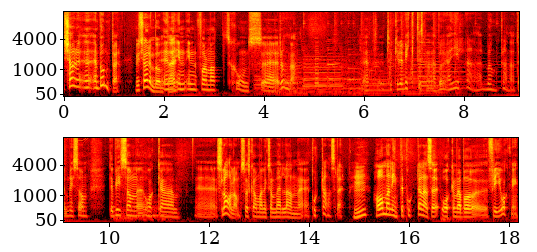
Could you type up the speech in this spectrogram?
kör en, en bumper. Vi kör en En bumper. in, informationsrunda. Jag tycker det är viktigt med den här Jag gillar den här bumpern. Att det blir som, det blir som eh, åka eh, slalom. Så ska man liksom mellan eh, portarna sådär. Mm. Har man inte portarna så åker man på friåkning.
